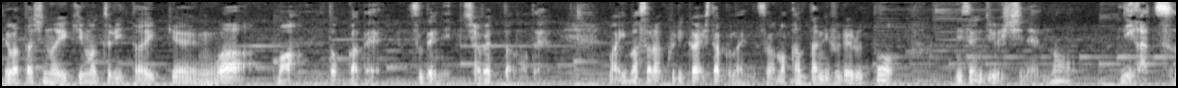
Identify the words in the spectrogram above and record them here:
で、私の雪祭り体験は、まあ、どっかですでに喋ったので、まあ今更繰り返したくないんですが、まあ簡単に触れると、2017年の2月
